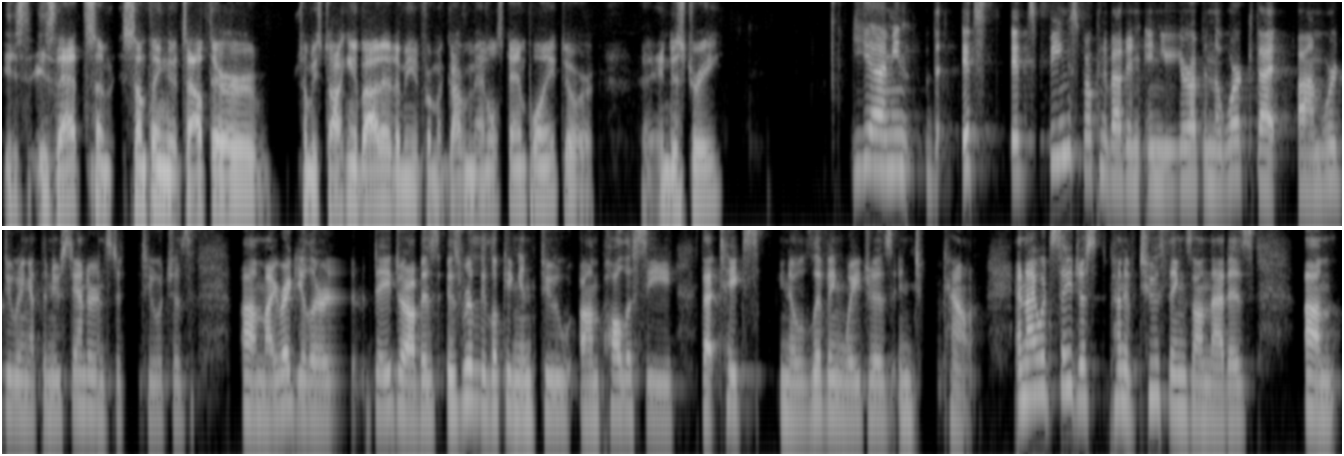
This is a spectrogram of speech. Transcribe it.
is is that some something that's out there? Somebody's talking about it. I mean, from a governmental standpoint or uh, industry. Yeah, I mean, it's it's being spoken about in, in Europe and the work that um, we're doing at the New Standard Institute, which is um, my regular day job, is is really looking into um, policy that takes you know living wages into account. And I would say just kind of two things on that is, um,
